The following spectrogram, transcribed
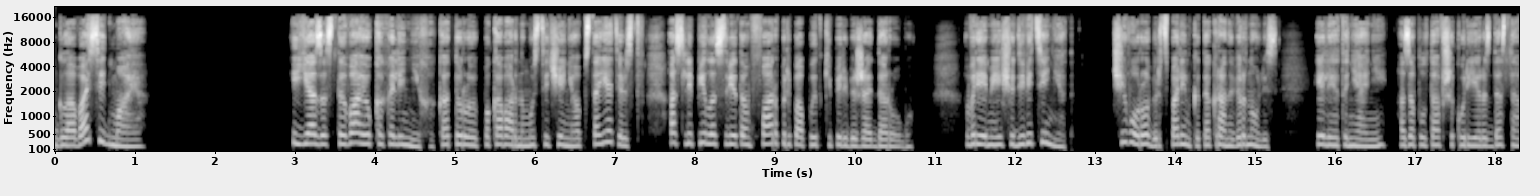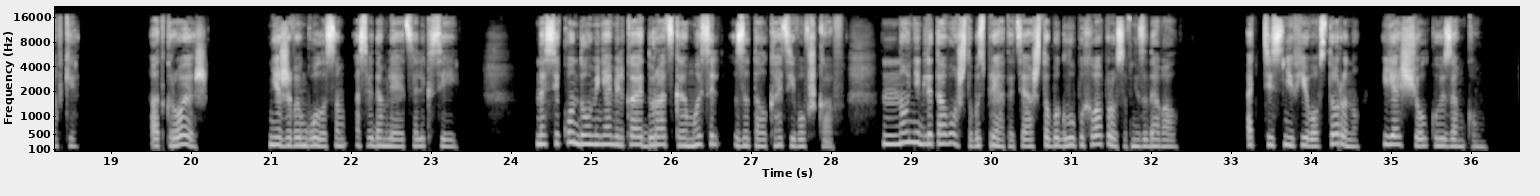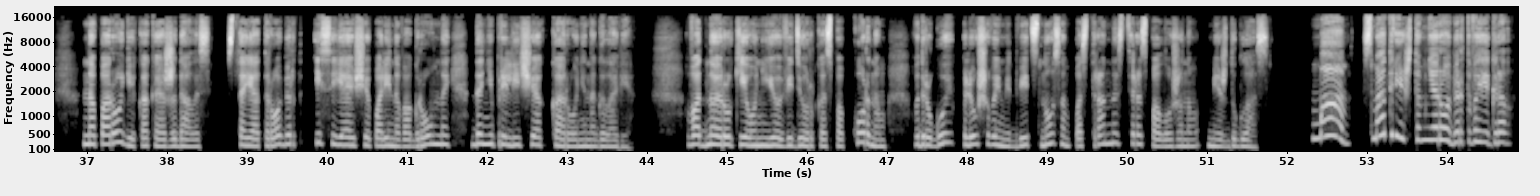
Глава седьмая. Я застываю, как олениха, которую по коварному стечению обстоятельств ослепила светом фар при попытке перебежать дорогу. Время еще девяти нет. Чего Роберт с Полинкой так рано вернулись? Или это не они, а заплутавший курьер из доставки? «Откроешь?» — неживым голосом осведомляется Алексей. На секунду у меня мелькает дурацкая мысль затолкать его в шкаф — но не для того, чтобы спрятать, а чтобы глупых вопросов не задавал. Оттеснив его в сторону, я щелкаю замком. На пороге, как и ожидалось, стоят Роберт и сияющая Полина в огромной, до неприличия, короне на голове. В одной руке у нее ведерко с попкорном, в другой — плюшевый медведь с носом по странности расположенным между глаз. «Мам, смотри, что мне Роберт выиграл!»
